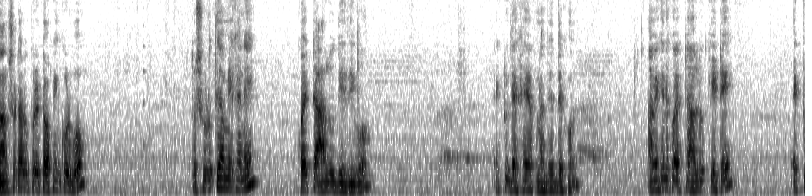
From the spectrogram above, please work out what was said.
মাংসটার উপরে টপিং করব। তো শুরুতে আমি এখানে কয়েকটা আলু দিয়ে দিব। একটু দেখাই আপনাদের, দেখুন। আমি এখানে কয়েকটা আলু কেটে একটু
